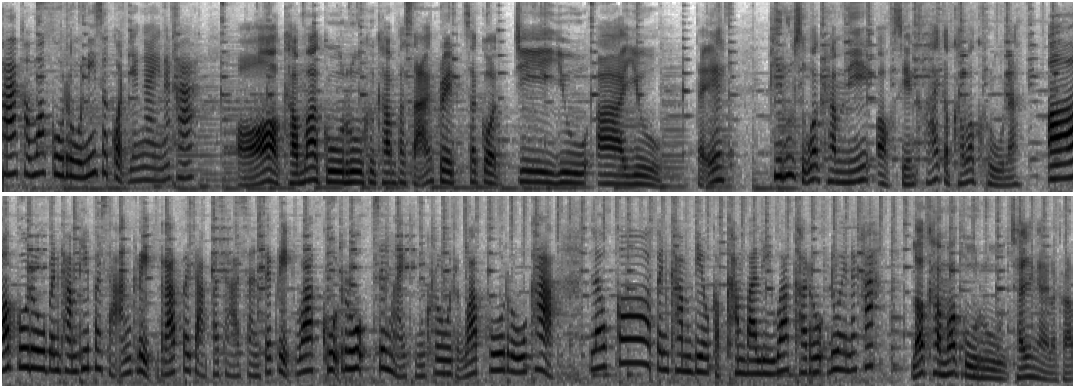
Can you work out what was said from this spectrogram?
คะคำว่ากูรูนี่สะกดยังไงนะคะ อ๋อคำว่ากูรูคือคำภาษาอังกฤษสะกด G U R U แต่เอ๊ะ พี่รู้สึกว่าคำนี้ออกเสียงคล้ายกับคำว่าครูนะ อ๋อ กูรูเป็นคำที่ภาษาอังกฤษรับไปจากภาษาสันสกฤตว่าคุรุ ซึ่งหมายถึงครูหรือว่าผู้รู้ค่ะ แล้วก็เป็นคำเดียวกับคำบาลีว่าคารุด้วยนะคะ แล้วคำว่ากูรูใช้ยังไงล่ะครับ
